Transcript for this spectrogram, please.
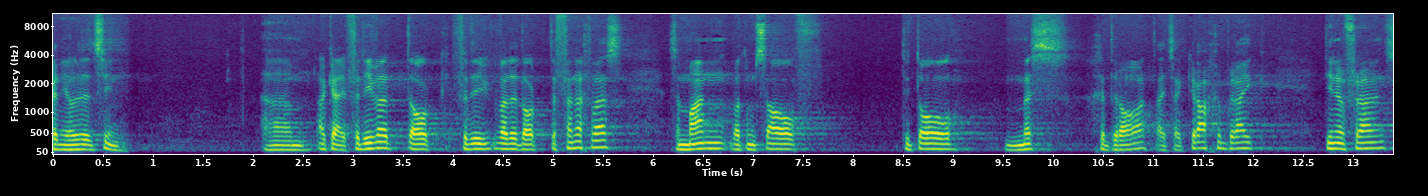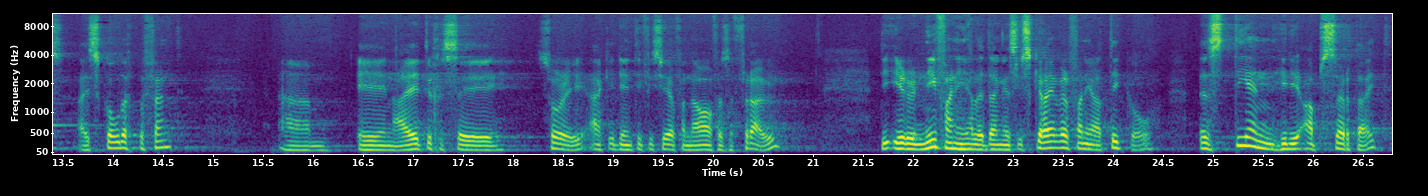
Kan jy dit sien? Ehm um, okay, vir die wat dalk vir die wat dit dalk te vinnig was, is 'n man wat homself totaal misgedra het, hy het sy krag gebruik teenoor vrouens, hy skuldig bevind. Ehm um, en hy het toe gesê, "Sorry, ek identifiseer van nou af as 'n vrou." Die ironie van die hele ding is die skrywer van die artikel is teen hierdie absurdheid,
